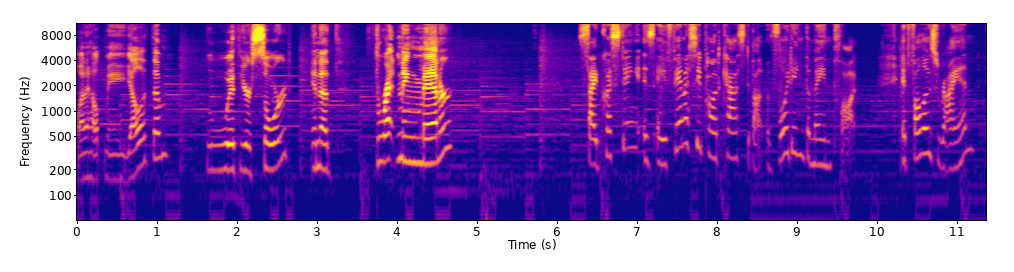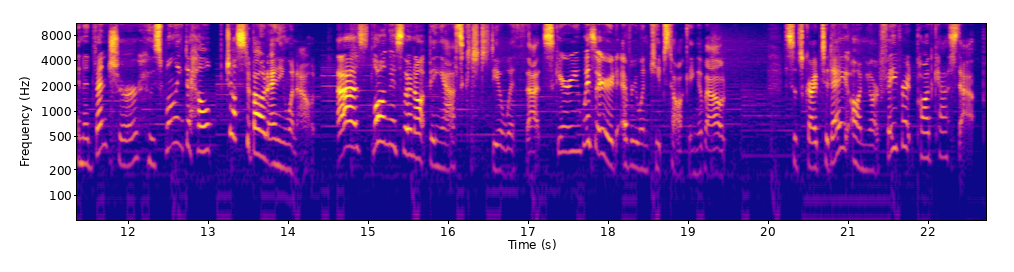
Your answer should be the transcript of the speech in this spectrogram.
Want to help me yell at them? With your sword? In a threatening manner? Sidequesting is a fantasy podcast about avoiding the main plot. It follows Ryan, an adventurer who's willing to help just about anyone out, as long as they're not being asked to deal with that scary wizard everyone keeps talking about. Subscribe today on your favorite podcast app.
